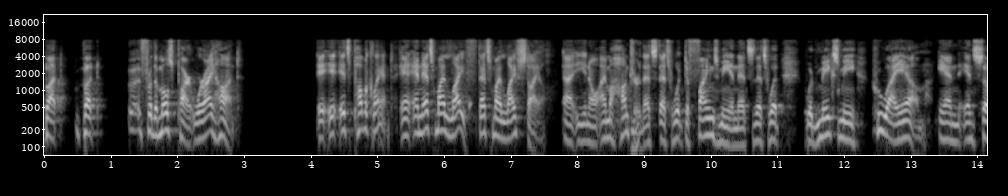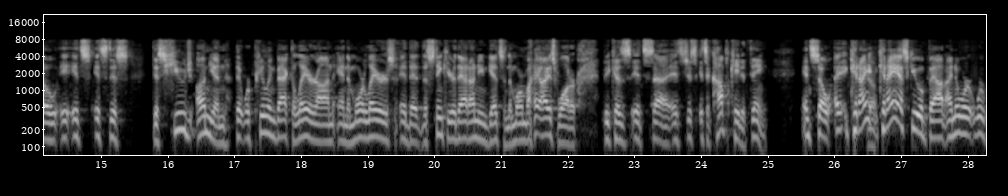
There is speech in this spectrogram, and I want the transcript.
but but for the most part, where I hunt, it, it's public land, and, and, that's my life. That's my lifestyle. Uh, you know, I'm a hunter. That's that's what defines me, and that's that's what what makes me who I am. And and so it, it's it's this this huge onion that we're peeling back the layer on, and the more layers, eh, the, the stinkier that onion gets, and the more my eyes water because it's uh, it's just it's a complicated thing. And so, uh, can I yeah. can I ask you about? I know we're we're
